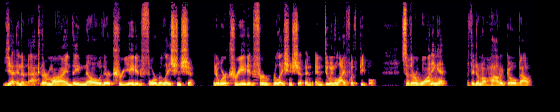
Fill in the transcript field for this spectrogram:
Yet in the back of their mind they know they're created for relationship. You know we're created for relationship and, and doing life with people. So they're wanting it but they don't know how to go about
